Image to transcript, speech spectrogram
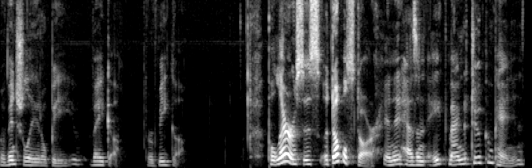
Eventually, it'll be Vega or Vega. Polaris is a double star, and it has an eighth magnitude companion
